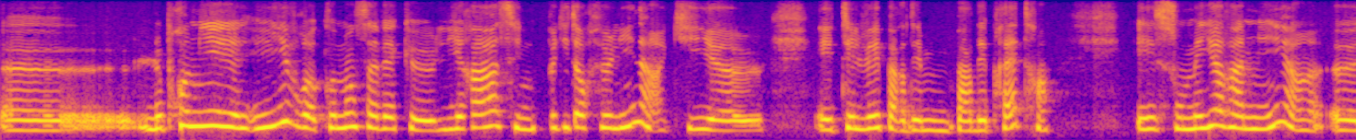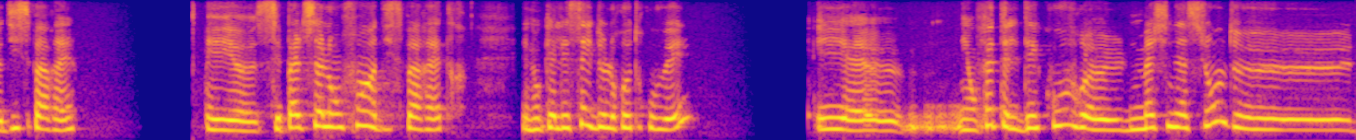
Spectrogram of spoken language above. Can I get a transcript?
le premier livre commence avec Lyra, c'est une petite orpheline qui est élevée par des, par des prêtres et son meilleur ami disparaît. Et c'est pas le seul enfant à disparaître. Et donc elle essaye de le retrouver et euh, et en fait, elle découvre une machination de,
